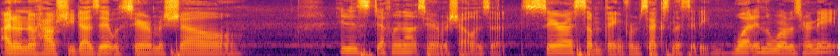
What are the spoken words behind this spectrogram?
I don't know how she does it with Sarah Michelle. It is definitely not Sarah Michelle, is it? Sarah something from Sex and the City. What in the world is her name?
